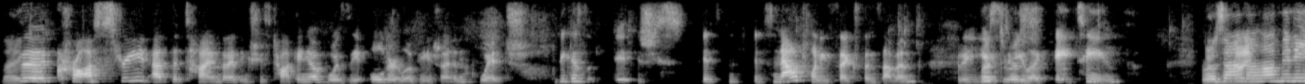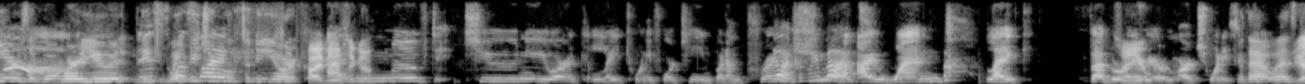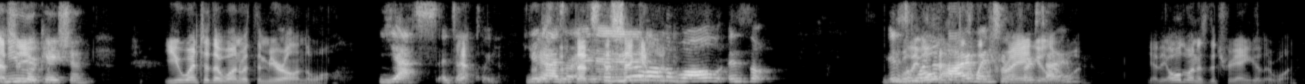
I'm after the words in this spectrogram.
Like the cross street at the time that I think she's talking of was the older location, which because it, it's it's now 26th and 7th, but it But used to be like 18th. Rosanna, nine- how many years ago were you? Did you when was did you like- move to New York? Five years I ago. I moved to New York late 2014, but I'm pretty Yeah, 'cause we sure met. I went like February you- or March 2015. So that was Yeah, the so new you- location. You went to the one with the mural on the wall. Yes, exactly. You Yeah. guys are That's in the it. The second mural on the wall is the is well, the the one that one I went the to the first triangular time. one. Yeah, the old one is the triangular one.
